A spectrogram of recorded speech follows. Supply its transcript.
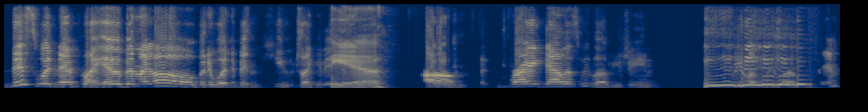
this wouldn't have like it would have been like, oh, but it wouldn't have been huge like it is. Yeah. Um, right, Dallas, we love Eugene. We love, we love Eugene.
